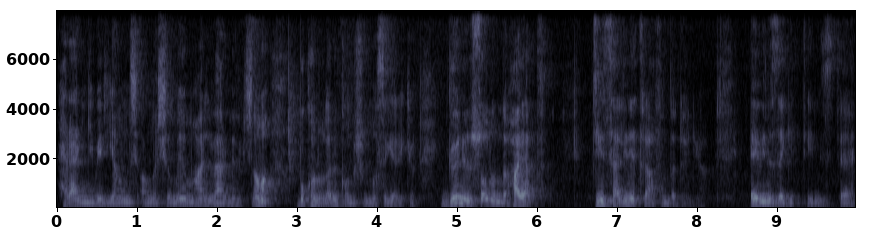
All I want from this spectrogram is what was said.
herhangi bir yanlış anlaşılmaya mahal vermemek için. Ama bu konuların konuşulması gerekiyor. Günün sonunda hayat cinselliğin etrafında dönüyor. Evinize gittiğinizde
